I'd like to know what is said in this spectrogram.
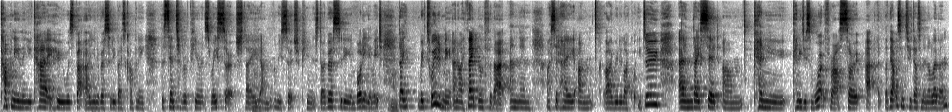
company in the UK who was a university-based company, the Centre of Appearance Research. They Mm. um, research appearance diversity and body image. Mm. They retweeted me, and I thanked them for that. And then I said, "Hey, um, I really like what you do," and they said, um, "Can you can you do some work for us?" So uh, that was in 2011,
